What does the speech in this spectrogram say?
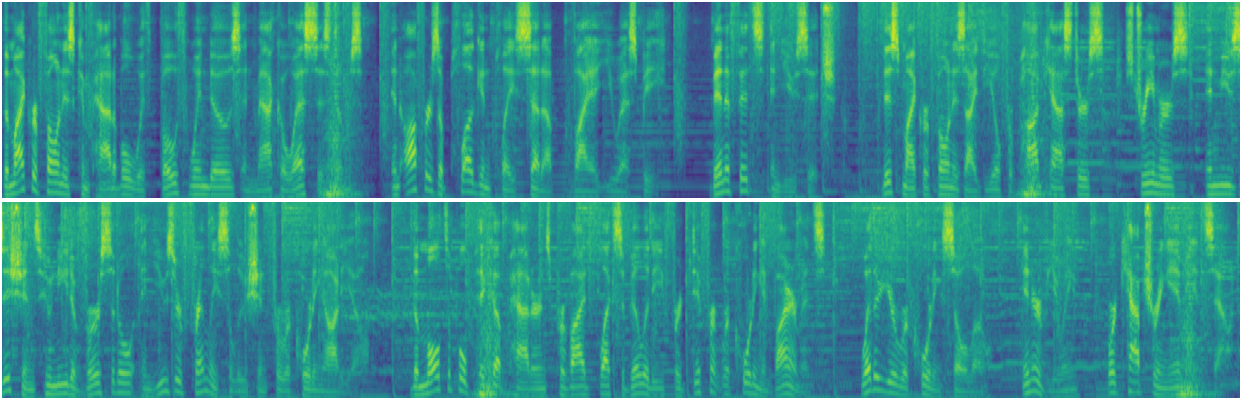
The microphone is compatible with both Windows and Mac OS systems and offers a plug-and-play setup via USB. Benefits and usage. This microphone is ideal for podcasters, streamers, and musicians who need a versatile and user-friendly solution for recording audio. The multiple pickup patterns provide flexibility for different recording environments, whether you're recording solo, interviewing, or capturing ambient sound.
